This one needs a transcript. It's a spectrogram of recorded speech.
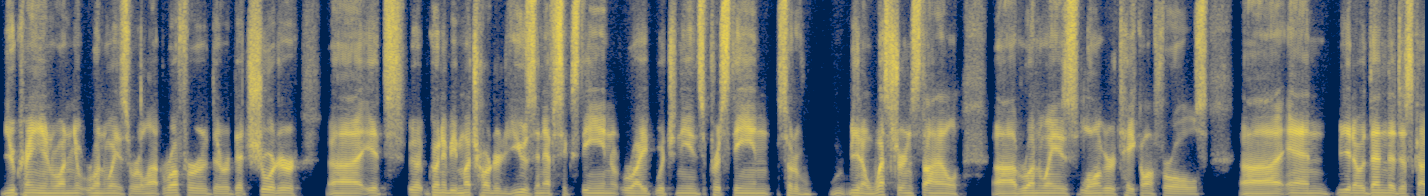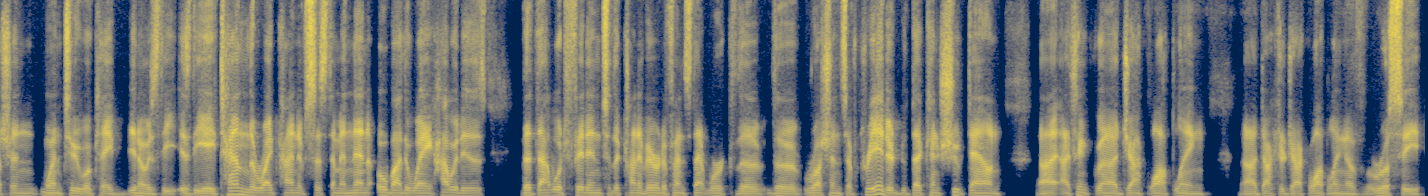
Ukrainian run, runways are a lot rougher; they're a bit shorter. It's going to be much harder to use an F-16, right, which needs pristine, sort of you know Western style runways, longer takeoff rolls. Uh, and you know, then the discussion went to okay, you know, is the is the A10 the right kind of system? And then, oh, by the way, how it is that that would fit into the kind of air defense network the the Russians have created that can shoot down. Uh, I think uh, Jack Watling, uh, Dr. Jack Watling of RUSI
